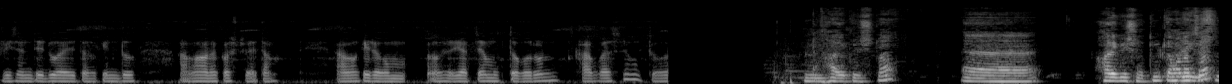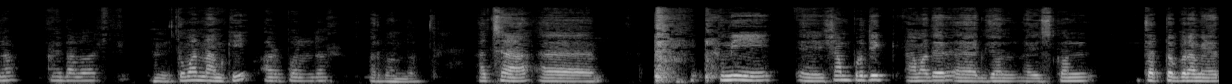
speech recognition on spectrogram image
পিছন দিয়ে ঢুকাই দিত। কিন্তু আমার অনেক কষ্ট পেতাম। আমাকে এরকম ইয়াতে মুক্ত করুন খারাপ কাজ থেকে মুক্ত করুন। হরে কৃষ্ণ। আহ, হরে কৃষ্ণ তুমি কেমন আছো? আমি ভালো আছি। হুম, তোমার নাম কি? অর্পণ দাস অরবন্দ আচ্ছা আহ, তুমি সাম্প্রতিক আমাদের একজন ইস্কন চট্টগ্রামের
